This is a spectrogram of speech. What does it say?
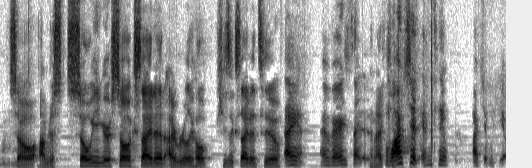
Mhm. So, I'm just so eager, so excited. I really hope she's excited too. I am I'm very excited And I to watch it and to watch it with you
